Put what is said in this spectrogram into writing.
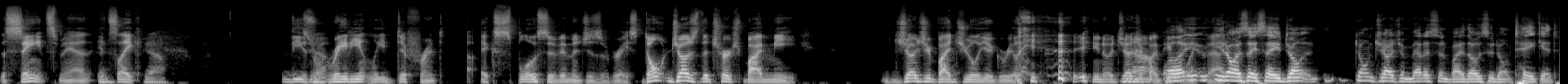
The saints, man, it's like yeah. These yeah. radiantly different, uh, explosive images of grace. Don't judge the church by me judge it by Julia Greeley. you know, judge yeah. it by people well, like that. You know, as they say, don't don't judge a medicine by those who don't take it.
